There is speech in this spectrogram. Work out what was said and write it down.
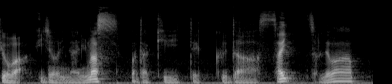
今日は以上になります。また聞いてください。それでは。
